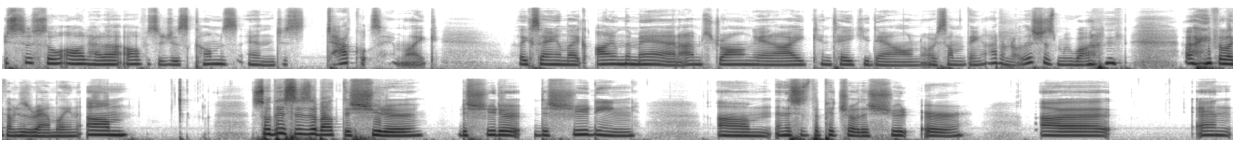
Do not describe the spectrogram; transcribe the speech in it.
it's just so odd how that officer just comes and just tackles him like like saying like I'm the man, I'm strong and I can take you down or something. I don't know. Let's just move on. I feel like I'm just rambling. Um so this is about the shooter, the shooter, the shooting um and this is the picture of the shooter. Uh and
